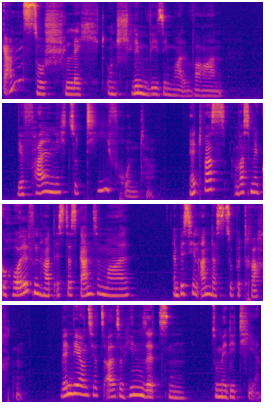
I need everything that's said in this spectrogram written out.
ganz so schlecht und schlimm, wie sie mal waren. Wir fallen nicht so tief runter. Etwas, was mir geholfen hat, ist das Ganze mal ein bisschen anders zu betrachten. Wenn wir uns jetzt also hinsetzen zu meditieren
